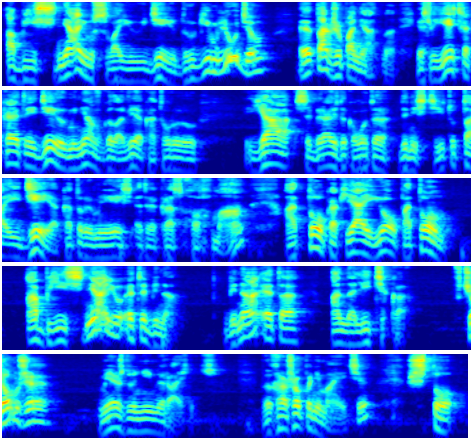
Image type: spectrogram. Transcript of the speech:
объясняю свою идею другим людям, это также понятно. Если есть какая-то идея у меня в голове, которую я собираюсь до кого-то донести, то та идея, которая у меня есть, это как раз хохма, а то, как я ее потом объясняю, это бина. Бина – это аналитика. В чем же между ними разница? Вы хорошо понимаете, что,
